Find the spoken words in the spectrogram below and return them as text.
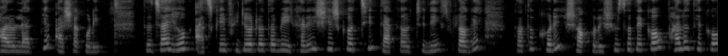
ভালো লাগবে, আশা করি। তো যাই হোক, আজকের ভিডিওটা তো আমি এখানেই শেষ করছি। দেখা হচ্ছে নেক্সট ব্লগে ততক্ষণে সকলে সুস্থ থেকো, ভালো থেকো।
